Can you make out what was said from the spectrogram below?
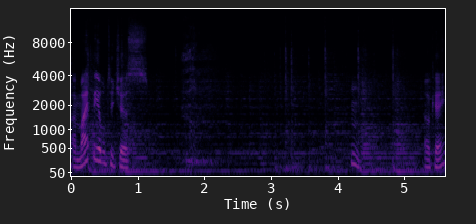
I might be able to just... Hmm. Okay.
